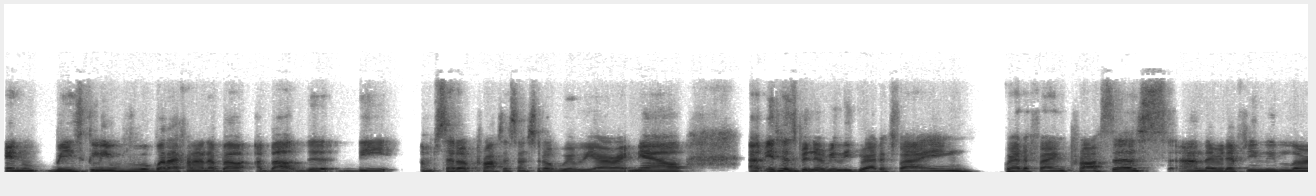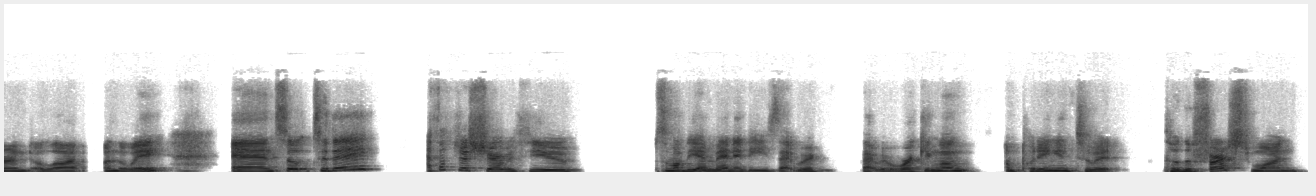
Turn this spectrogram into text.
and basically what I found out about about the the um, setup process and sort of where we are right now. Um, it has been a really gratifying gratifying process and I definitely learned a lot on the way. And so today I thought to just share with you some of the amenities that we're that we're working on on putting into it. So the first one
